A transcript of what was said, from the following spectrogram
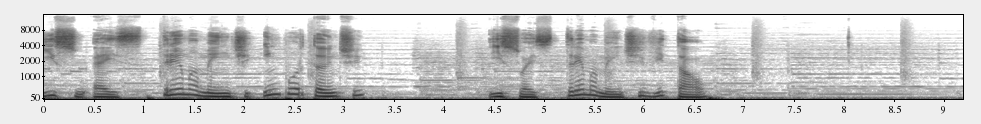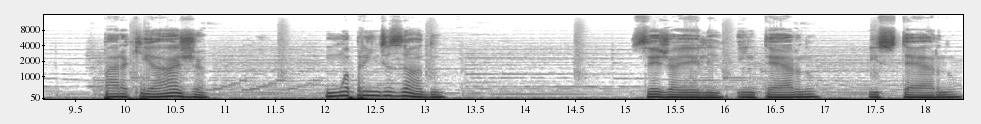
E isso é extremamente importante, isso é extremamente vital para que haja um aprendizado, seja ele interno, externo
